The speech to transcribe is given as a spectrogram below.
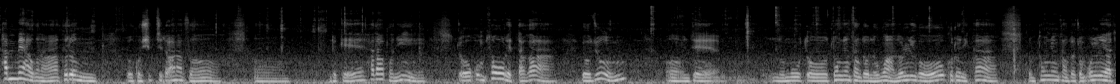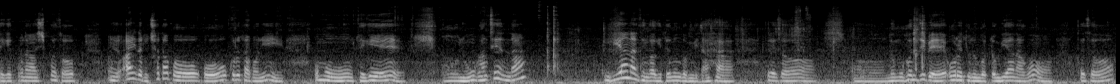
판매하거나 그런 거 싶지도 않아서 어, 이렇게 하다 보니 조금 소홀했다가 요즘 어 이제 너무 또 동영상도 너무 안 올리고 그러니까 좀 동영상도 좀 올려야 되겠구나 싶어서 어, 아이들을 쳐다보고 그러다 보니 어머 되게 어, 너무 강체했나? 미안한 생각이 드는 겁니다. 그래서 어, 너무 헌집에 오래 두는 것도 미안하고 그래서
